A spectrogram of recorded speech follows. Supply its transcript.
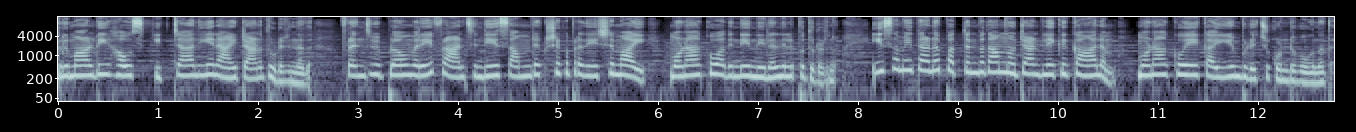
ഗ്രിമാൾഡി ഹൗസ് ഇറ്റാലിയൻ ആയിട്ടാണ് തുടരുന്നത്. ഫ്രഞ്ച് വിപ്ലവം വരെ ഫ്രാൻസിന്റെ സംരക്ഷക പ്രദേശമായി മൊണാക്കോ അതിന്റെ നിലനിൽപ്പ് തുടർന്നു. ഈ സമയത്താണ് പത്തൊൻപതാം നൂറ്റാണ്ടിലേക്ക് കാലം മൊണാക്കോയെ കയ്യും പിടിച്ചു കൊണ്ടുപോകുന്നത്.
